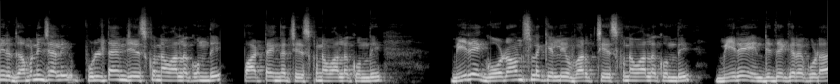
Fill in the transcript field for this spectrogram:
మీరు గమనించాలి ఫుల్ టైం చేసుకున్న వాళ్ళకు ఉంది పార్ట్ టైంగా చేసుకున్న వాళ్ళకు ఉంది మీరే గోడౌన్స్లోకి వెళ్ళి వర్క్ చేసుకున్న వాళ్ళకు ఉంది మీరే ఇంటి దగ్గర కూడా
